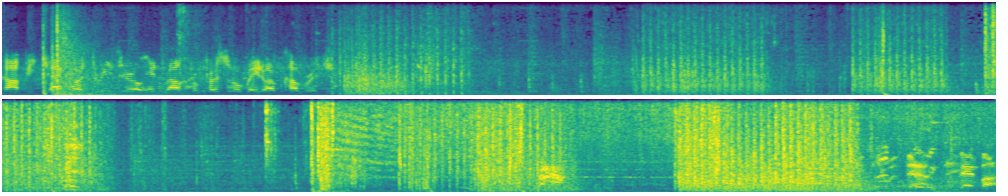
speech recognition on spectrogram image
Copy. Jaguar 30 in route for personal radar coverage. UAV is down. Stand by.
